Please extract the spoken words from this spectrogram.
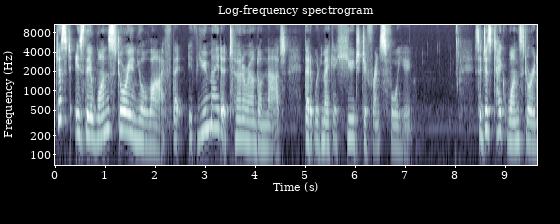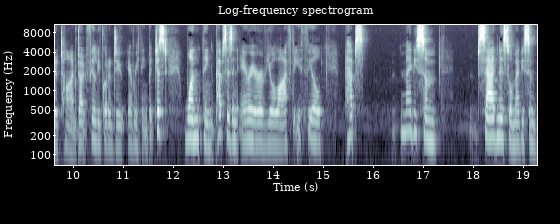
Just is there one story in your life that if you made a turnaround on that, that it would make a huge difference for you? So just take one story at a time. Don't feel you've got to do everything, but just one thing. Perhaps there's an area of your life that you feel perhaps maybe some sadness or maybe some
